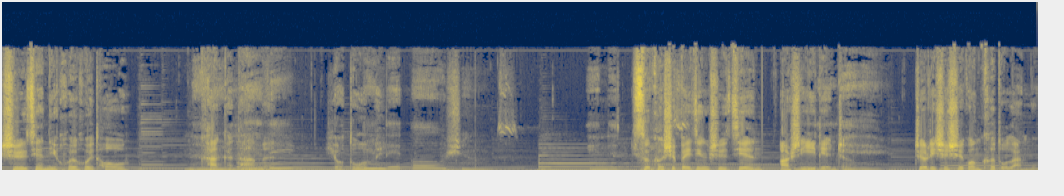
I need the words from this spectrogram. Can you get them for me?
时间，你回回头，看看他们有多美。此刻是北京时间二十一点整，这里是时光刻度栏目，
